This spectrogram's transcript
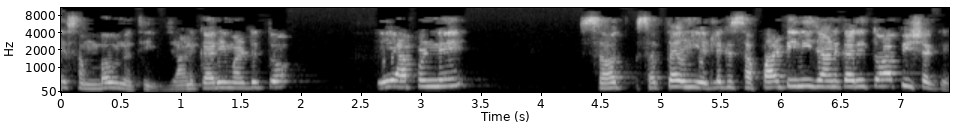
એ સંભવ નથી. જાણકારી માટે તો એ આપણને સતહી એટલે કે સપાટીની જાણકારી તો આપી શકે.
